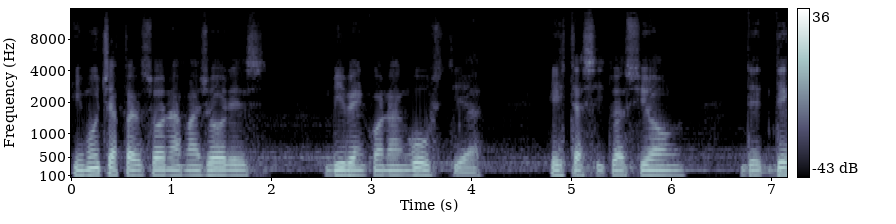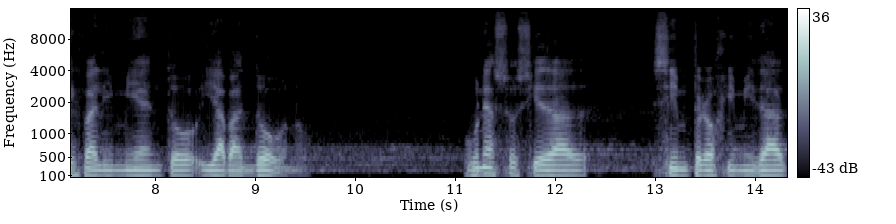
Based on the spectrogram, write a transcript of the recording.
Y muchas personas mayores viven con angustia esta situación de desvalimiento y abandono. una sociedad sin proximidad,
